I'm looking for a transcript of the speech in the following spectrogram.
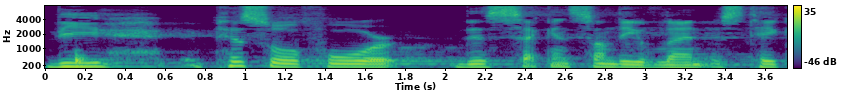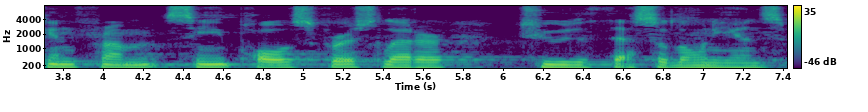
The epistle for this second Sunday of Lent is taken from St. Paul's first letter to the Thessalonians.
